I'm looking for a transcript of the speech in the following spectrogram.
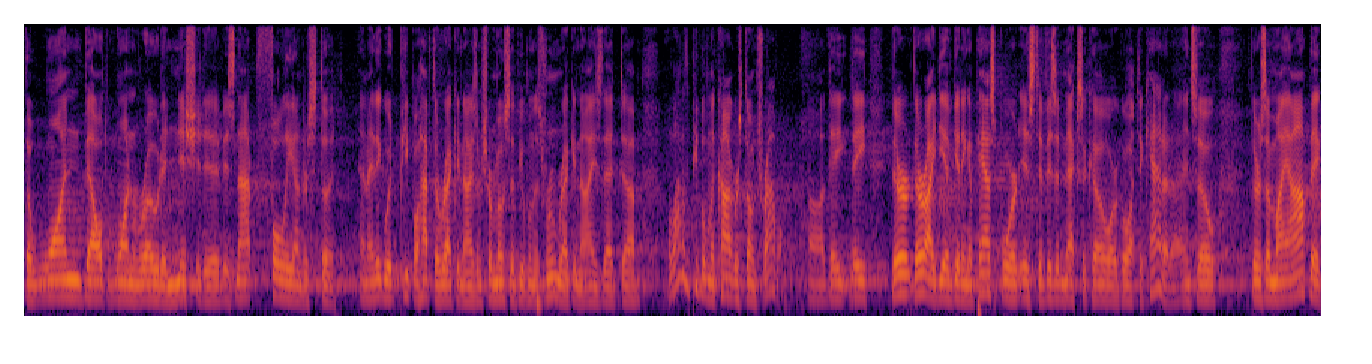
the One Belt, One Road initiative is not fully understood. And I think what people have to recognize, I'm sure most of the people in this room recognize that uh, a lot of the people in the Congress don't travel. Uh, they, they, their, their idea of getting a passport is to visit Mexico or go up to Canada. And so there's a myopic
